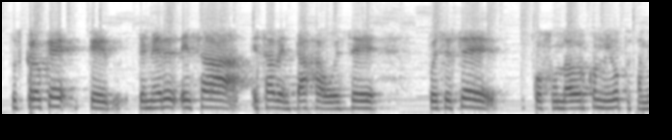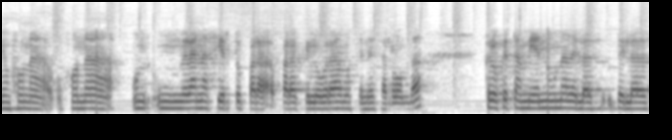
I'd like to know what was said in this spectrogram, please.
Entonces creo que, que tener esa, esa ventaja o ese, pues ese cofundador conmigo, pues también fue, una, fue una, un, gran acierto para, para que lográramos en esa ronda. Creo que también una de las, de las,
